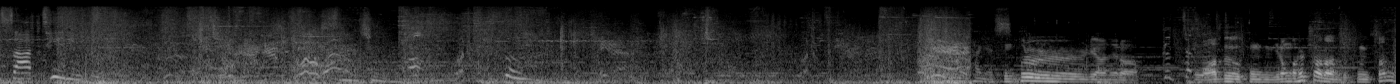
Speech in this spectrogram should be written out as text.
사 티리핑. 당했습니다. 공풀이 아니라 와드 공 이런 거 할 줄 알았는데 공이 썼네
